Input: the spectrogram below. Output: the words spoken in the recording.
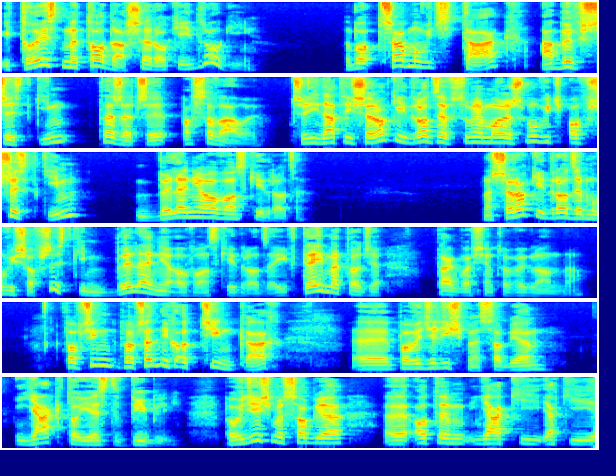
I to jest metoda szerokiej drogi. No bo trzeba mówić tak, aby wszystkim te rzeczy pasowały. Czyli na tej szerokiej drodze w sumie możesz mówić o wszystkim, byle nie o wąskiej drodze. Na szerokiej drodze mówisz o wszystkim, byle nie o wąskiej drodze. I w tej metodzie tak właśnie to wygląda. W poprzednich odcinkach e, powiedzieliśmy sobie, jak to jest w Biblii. Powiedzieliśmy sobie o tym, jaki, jaki,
